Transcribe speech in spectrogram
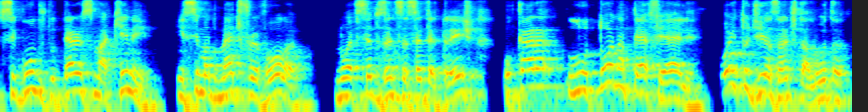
segundos do Terence McKinney em cima do Matt Frevola, no UFC 263. O cara lutou na PFL oito dias antes da luta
